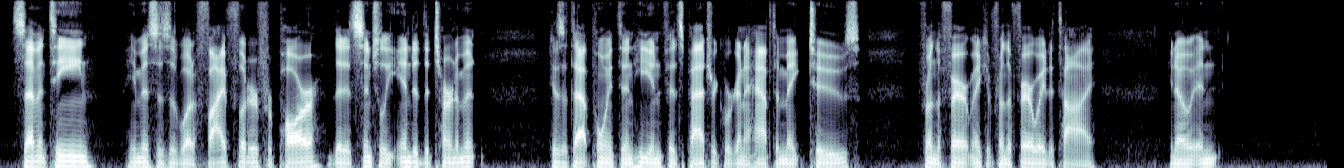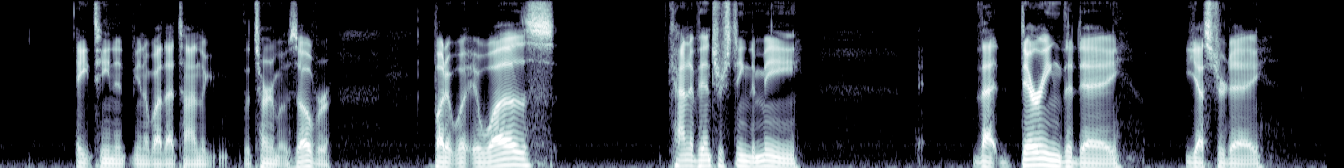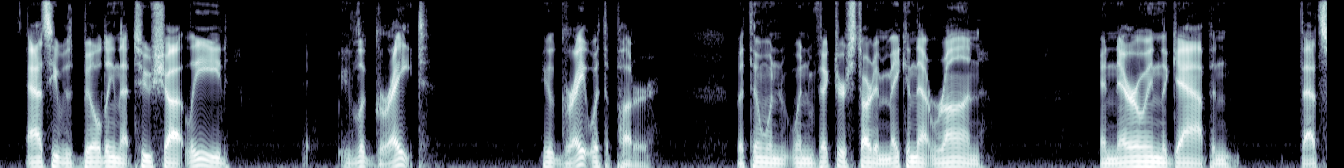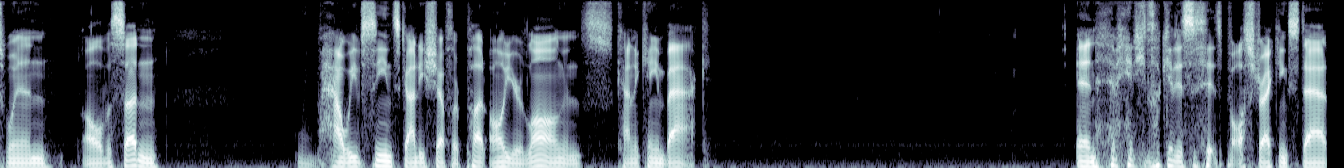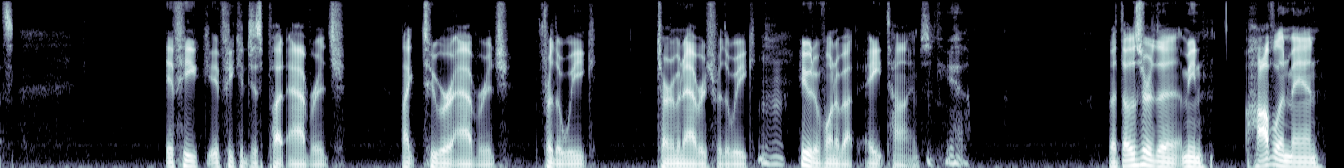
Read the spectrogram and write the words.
17 he misses a, what a 5 footer for par that essentially ended the tournament because at that point then he and Fitzpatrick were going to have to make twos from the fair make it from the fairway to tie. You know and 18 you know by that time the, the tournament was over. But it, wa it was kind of interesting to me that during the day yesterday as he was building that two shot lead he looked great he looked great with the putter but then when when Viktor started making that run and narrowing the gap and that's when all of a sudden how we've seen Scottie Scheffler putt all year long and kind of came back. And you look at his his ball striking stats. If he if he could just putt average, like tour average for the week, tournament average for the week, mm-hmm. he would have won about eight times. Yeah. But those are the. I mean, Hovland, man,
